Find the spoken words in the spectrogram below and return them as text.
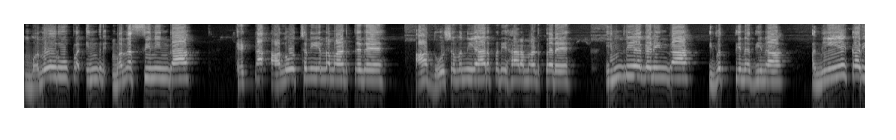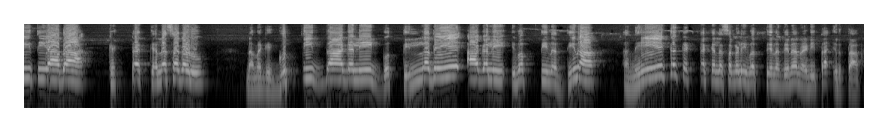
ಮನೋರೂಪ ಇಂದ್ರಿ, ಮನಸ್ಸಿನಿಂದ ಕೆಟ್ಟ ಆಲೋಚನೆಯನ್ನ ಮಾಡ್ತೇವೆ. ಆ ದೋಷವನ್ನು ಯಾರು ಪರಿಹಾರ ಮಾಡ್ತಾರೆ? ಇಂದ್ರಿಯಗಳಿಂದ ಇವತ್ತಿನ ದಿನ ಅನೇಕ ರೀತಿಯಾದ ಕೆಟ್ಟ ಕೆಲಸಗಳು ನಮಗೆ ಗೊತ್ತಿದ್ದಾಗಲಿ, ಗೊತ್ತಿಲ್ಲದೇ ಆಗಲಿ ಇವತ್ತಿನ ದಿನ ಅನೇಕ ಕೆಟ್ಟ ಕೆಲಸಗಳು ಇವತ್ತಿನ ದಿನ ನಡೀತಾ ಇರ್ತಾವೆ.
